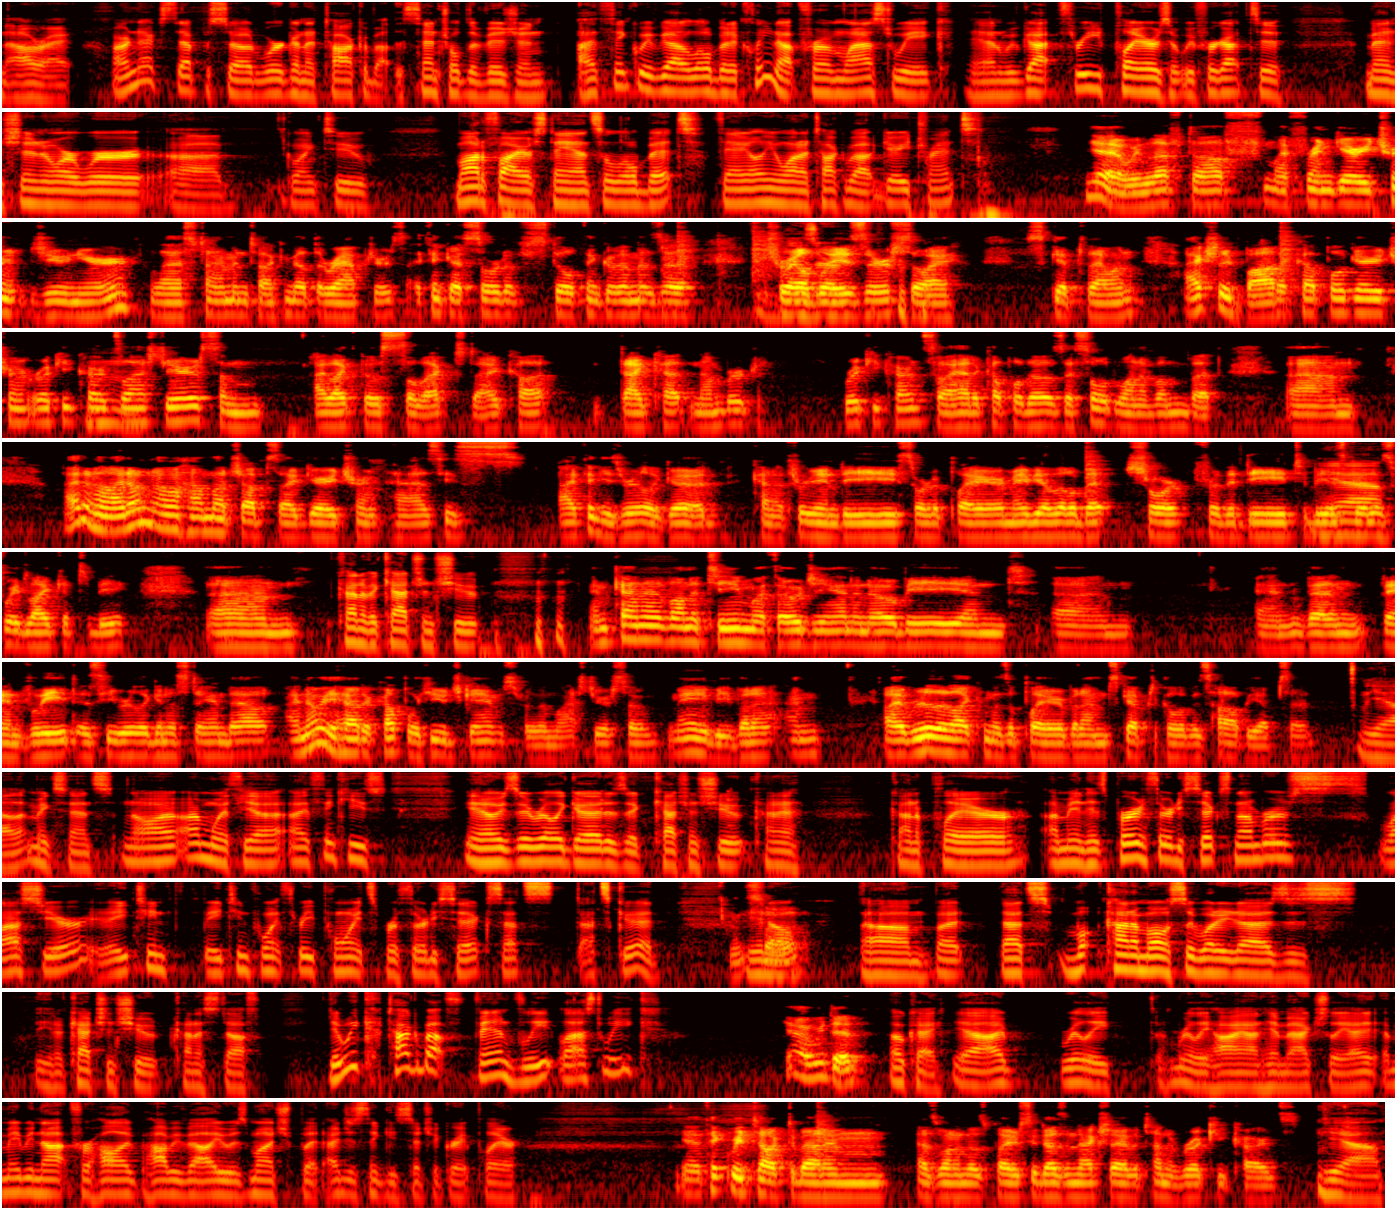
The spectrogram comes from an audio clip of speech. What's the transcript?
All right. Our next episode, we're going to talk about the Central Division. I think we've got a little bit of cleanup from last week, and we've got three players that we forgot to mention, or we're uh, going to modify our stance a little bit. Daniel, you want to talk about Gary Trent? Yeah, we left off my friend Gary Trent Jr. last time in talking about the Raptors. I think I sort of still think of him as a trailblazer, so I skipped that one. I actually bought a couple Gary Trent rookie cards Mm. last year. Some I like those select die cut die cut numbered rookie cards, so I had a couple of those. I sold one of them, but um, I don't know. I don't know how much upside Gary Trent has. He's I think he's really good, kind of three and D sort of player. Maybe a little bit short for the D to be as good as we'd like it to be. Um, Kind of a catch and shoot. and kind of on a team with OG Anunoby and um, and Van VanVleet. Is he really going to stand out? I know he had a couple of huge games for them last year, so maybe. But I, I'm I really like him as a player, but I'm skeptical of his hobby upset. Yeah, that makes sense. No, I, I'm with you. I think he's, you know, he's a really good as a catch and shoot kind of kind of player. I mean, his per 36 numbers last year, 18 18.3 points per 36. That's that's good. That's you know, um, but that's mo- kind of mostly what he does is, you know, catch and shoot kind of stuff. Did we talk about VanVleet last week? yeah, we did. Okay, yeah, I really, I'm really high on him actually. I maybe not for hobby, hobby value as much, but I just think he's such a great player. Yeah, I think we talked about him as one of those players who doesn't actually have a ton of rookie cards. Yeah,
